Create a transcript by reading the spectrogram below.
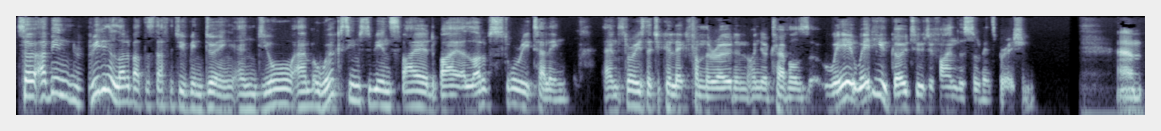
So I've been reading a lot about the stuff that you've been doing, and your um, work seems to be inspired by a lot of storytelling and stories that you collect from the road and on your travels. Where where do you go to to find this sort of inspiration? Um,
